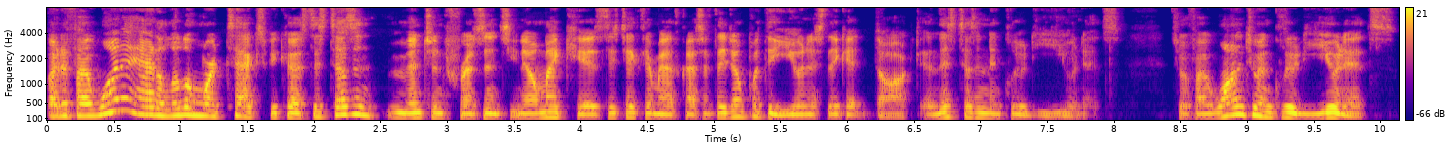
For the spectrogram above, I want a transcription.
But if I want to add a little more text, because this doesn't mention, for instance, you know, my kids, they take their math class. If they don't put the units, they get docked. And this doesn't include units. So if I wanted to include units,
